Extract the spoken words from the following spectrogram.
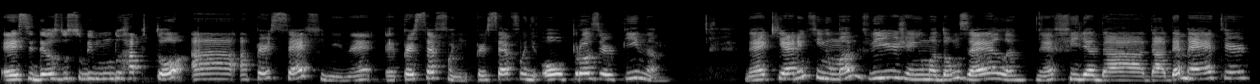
esse deus do submundo raptou a, a Perséfone, né, é Perséfone, Perséfone ou Proserpina, né, que era, enfim, uma virgem, uma donzela, né, filha da, da Deméter,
